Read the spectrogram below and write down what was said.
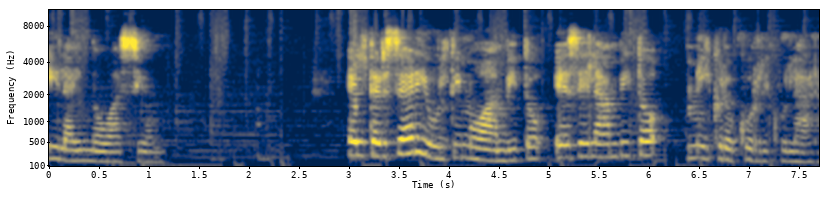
y la innovación. El tercer y último ámbito es el ámbito microcurricular,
